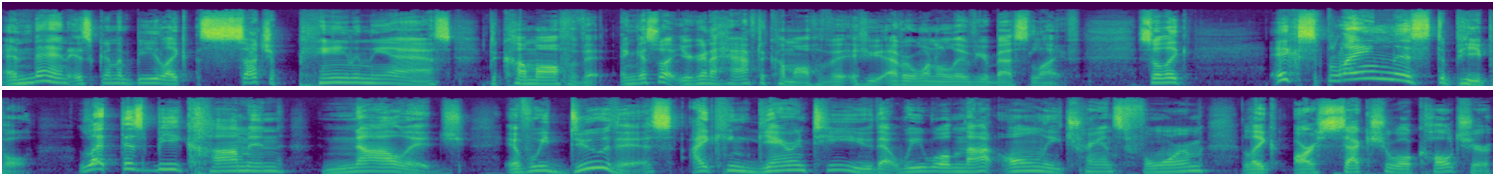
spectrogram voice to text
And then it's going to be like such a pain in the ass to come off of it. And guess what? You're going to have to come off of it if you ever want to live your best life. So, like, explain this to people. Let this be common knowledge. If we do this, I can guarantee you that we will not only transform like our sexual culture,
